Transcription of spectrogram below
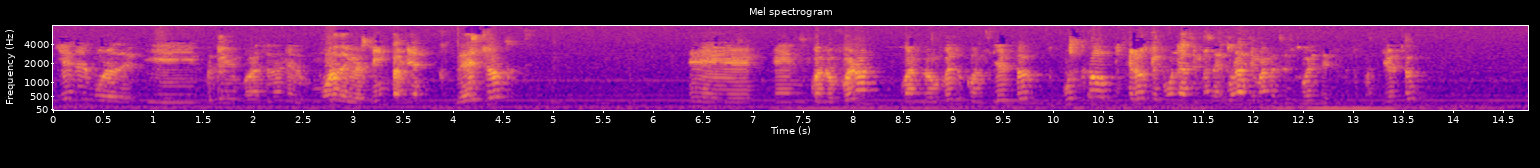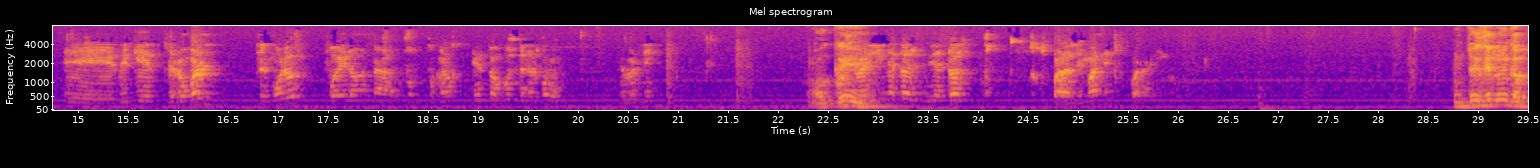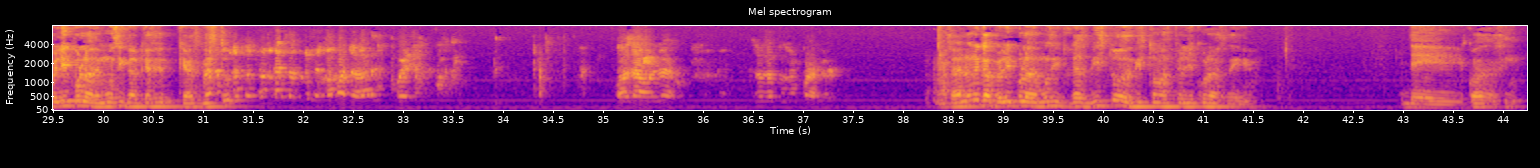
Y en el muro de, y de, basada en el muro de Berlín también. De hecho, eh, en, cuando fueron, cuando fue su concierto, justo creo que fue una semana, unas semanas después de que fue su concierto, eh, de que derrumbaron el muro, fueron a tocar un concierto justo en el muro de Berlín. Ok. Porque Berlín está dividida en dos, para alemanes y para gringos. Entonces es la única película de música que has, que has Bueno, visto. son datos que les vamos a dar después. O sea, o luego. Esos datos son para luego. O sea, la única película de música que has visto, has visto más películas de. de cosas así.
